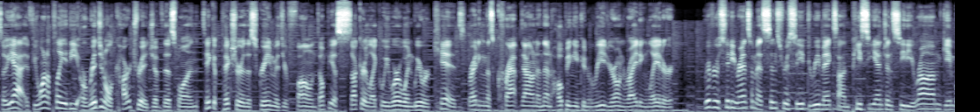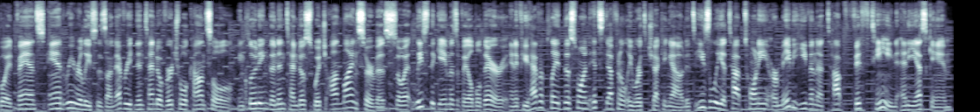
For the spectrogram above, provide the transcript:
So yeah, if you want to play the original cartridge of this one, take a picture of the screen with your phone. Don't be a sucker like we were when we were kids, writing this crap down and then hoping you can read your own writing later. River City Ransom has since received remakes on PC Engine CD-ROM, Game Boy Advance, and re-releases on every Nintendo Virtual Console, including the Nintendo Switch Online service, so at least the game is available there, and if you haven't played this one, it's definitely worth checking out. It's easily a top 20 or maybe even a top 15 NES game.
